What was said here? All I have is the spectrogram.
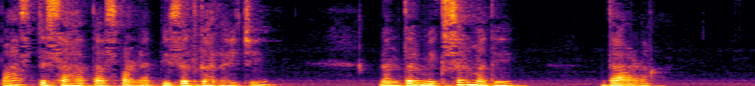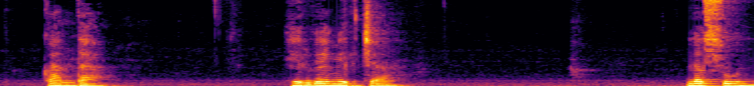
पाच ते सहा तास पाण्यात भिजत घालायचे. नंतर मिक्सरमध्ये डाळ कांदा हिरव्या मिरच्या लसूण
